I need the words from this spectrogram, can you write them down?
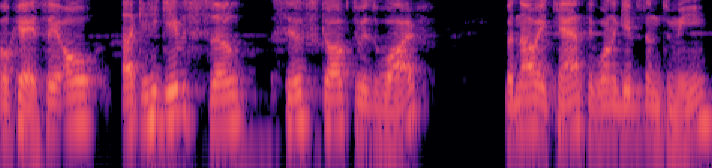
Okay, so oh, like he gives silk silk scarf to his wife, but now he can't. He want to give them to me.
